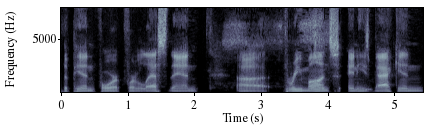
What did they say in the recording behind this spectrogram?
the pen for for less than uh, three months, and he's back in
